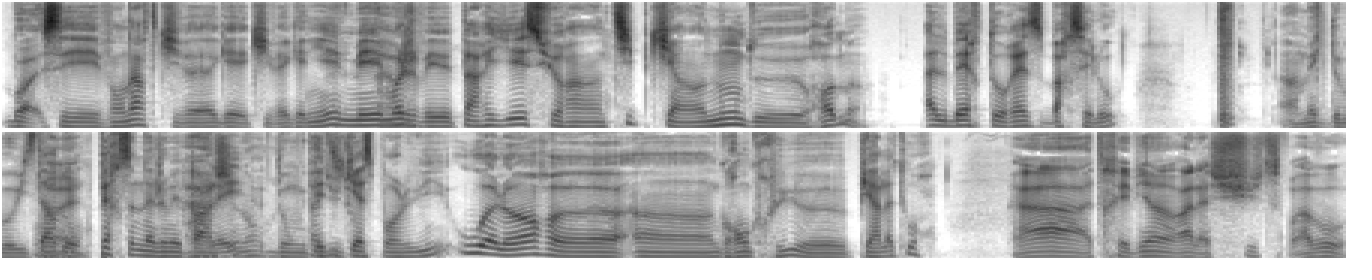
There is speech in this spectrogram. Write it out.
Bon, c'est Van Aert qui va, qui va gagner, mais Ah moi je vais parier sur un type qui a un nom de Rome, Albert Torres Barcelo. Un mec de Movistar Ouais. dont personne n'a jamais Ah, parlé, donc dédicace pour lui. Ou alors euh, un grand cru, euh, Pierre Latour. Ah, très bien. Ah, la chute, bravo.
